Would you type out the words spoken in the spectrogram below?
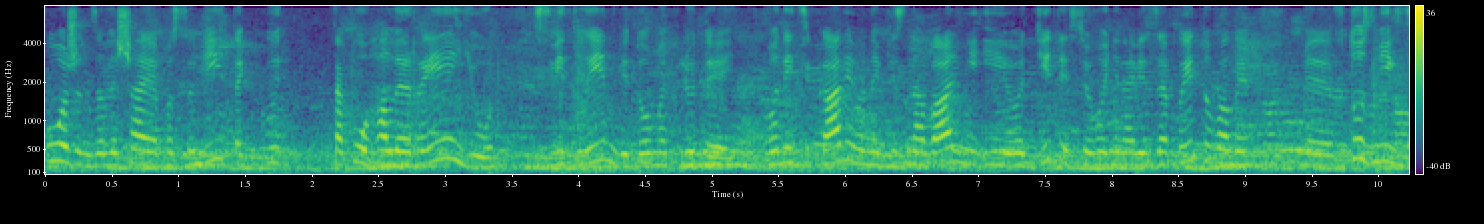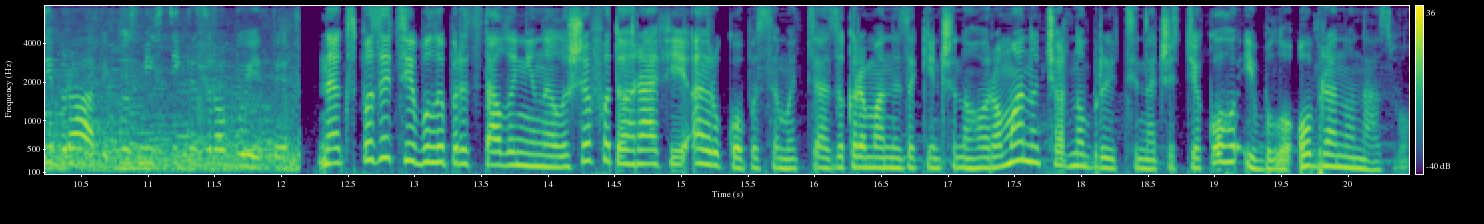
кожен залишає по собі таку, таку галерею світлин відомих людей. Вони цікаві, вони пізнавальні. І от діти сьогодні навіть запитували, е, хто зміг зібрати, хто зміг стільки зробити. На експозиції були представлені не лише фотографії, а й рукописи митця, зокрема незакінченого роману Чорнобривці, на честь якого і було обрано назву.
